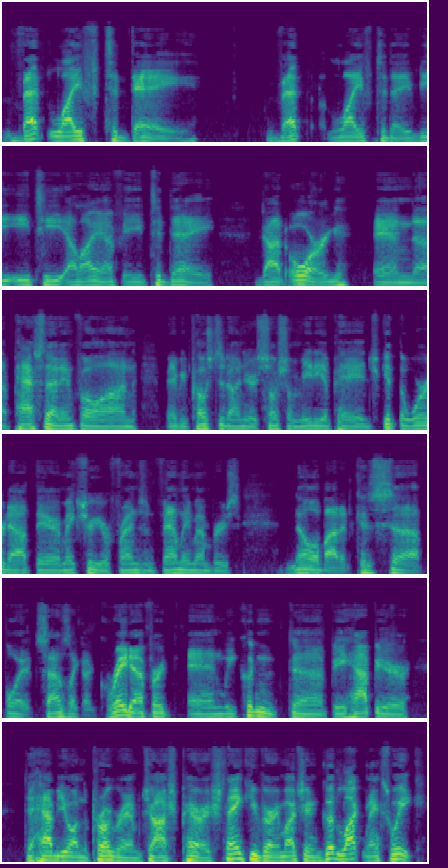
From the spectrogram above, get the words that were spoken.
Vet Life Today. Vet Life Today, V E T L I F E Today org and uh, pass that info on. Maybe post it on your social media page. Get the word out there. Make sure your friends and family members know about it because, uh, boy, it sounds like a great effort. And we couldn't uh, be happier to have you on the program, Josh Parish. Thank you very much and good luck next week.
